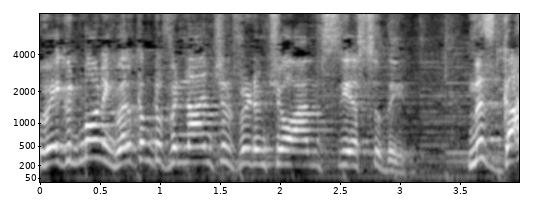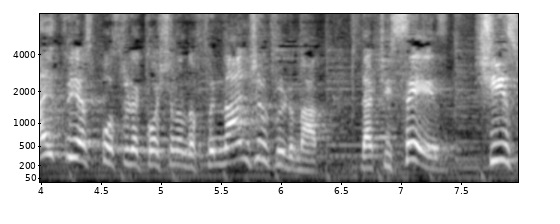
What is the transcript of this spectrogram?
Very good morning. Welcome to Financial Freedom Show. I'm CS Sudhir. Miss Gayatri has posted a question on the Financial Freedom app that she says she is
